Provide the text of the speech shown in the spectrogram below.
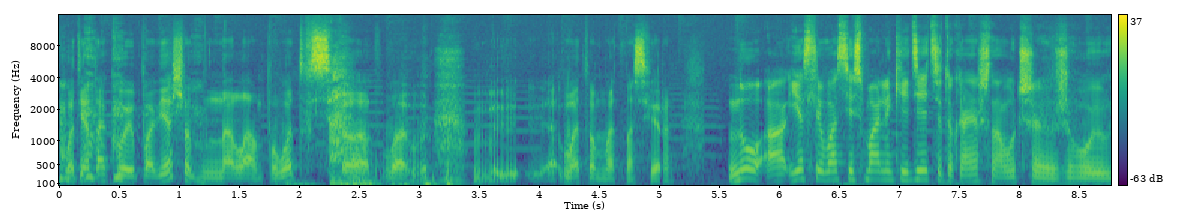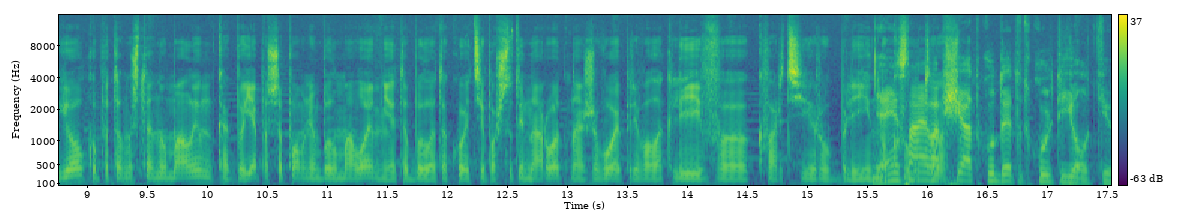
Вот я такую повешу на лампу, вот все. Вот вам атмосфера. Ну, а если у вас есть маленькие дети, то, конечно, лучше живую елку, потому что, ну, малым, как бы, я просто помню, был малой, мне это было такое, типа, что-то народное, живое приволокли в квартиру, блин. Я ну, не знаю круто. вообще, откуда этот культ елки.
